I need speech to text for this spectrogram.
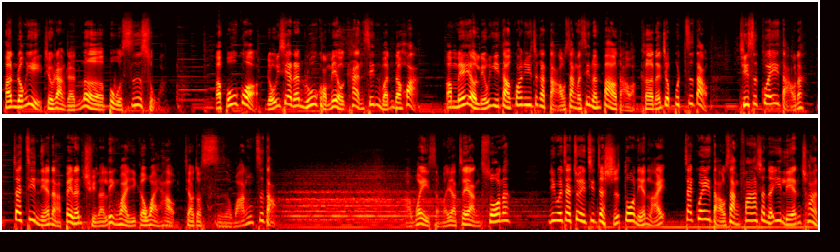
很容易就让人乐不思蜀啊。啊，不过有一些人如果没有看新闻的话，啊，没有留意到关于这个岛上的新闻报道啊，可能就不知道，其实龟岛呢，在近年呢，被人取了另外一个外号，叫做“死亡之岛”。啊，为什么要这样说呢？因为在最近这十多年来，在龟岛上发生的一连串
